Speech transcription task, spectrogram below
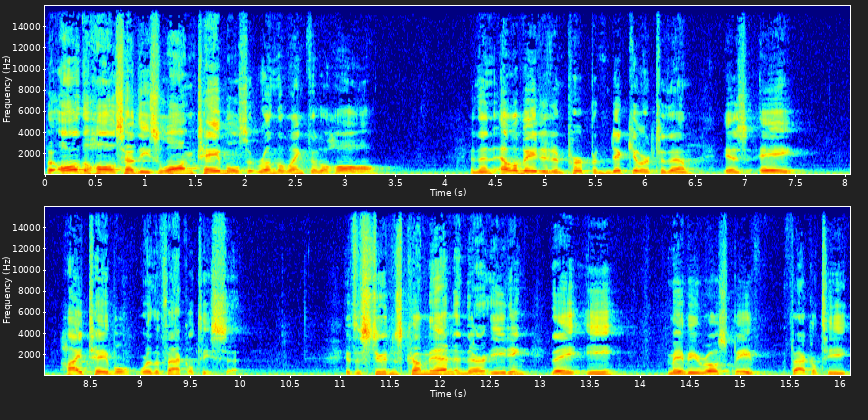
But all the halls have these long tables that run the length of the hall, and then elevated and perpendicular to them is a high table where the faculty sit. If the students come in and they're eating, they eat maybe roast beef. The faculty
